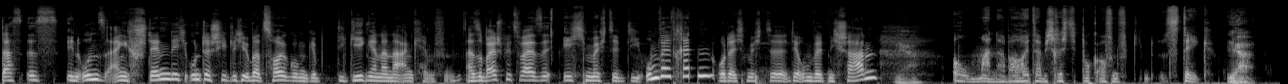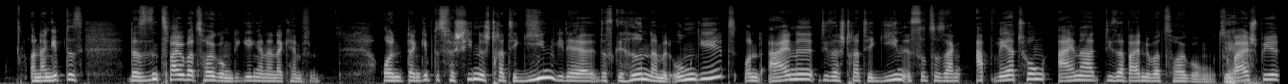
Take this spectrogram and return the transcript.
dass es in uns eigentlich ständig unterschiedliche Überzeugungen gibt, die gegeneinander ankämpfen. Also beispielsweise, ich möchte die Umwelt retten oder ich möchte der Umwelt nicht schaden. Ja. Oh Mann, aber heute habe ich richtig Bock auf ein Steak. Ja. Und dann gibt es, das sind zwei Überzeugungen, die gegeneinander kämpfen. Und dann gibt es verschiedene Strategien, wie der, das Gehirn damit umgeht. Und eine dieser Strategien ist sozusagen Abwertung einer dieser beiden Überzeugungen. Zum Ja. Beispiel,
